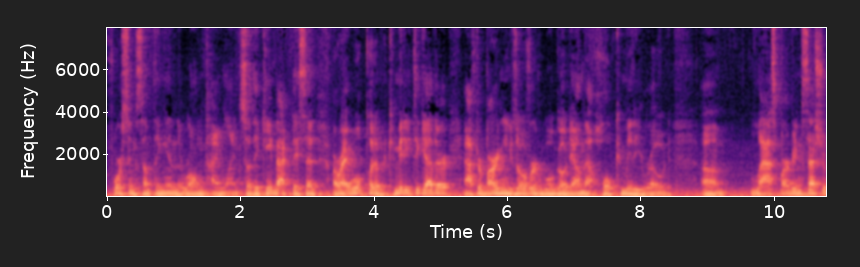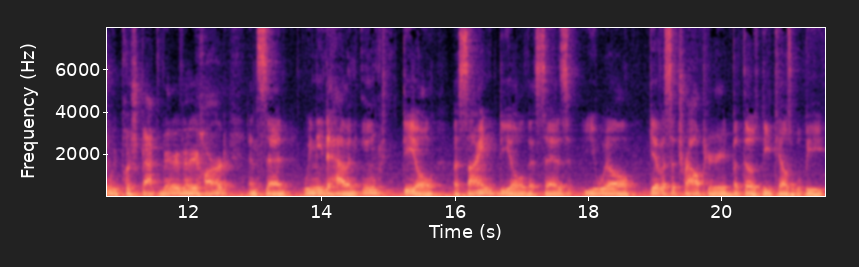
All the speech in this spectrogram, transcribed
forcing something in the wrong timeline. So they came back. They said, "All right, we'll put a committee together after bargaining is over, and we'll go down that whole committee road." Um, last bargaining session, we pushed back very, very hard and said we need to have an inked deal, a signed deal that says you will give us a trial period, but those details will be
